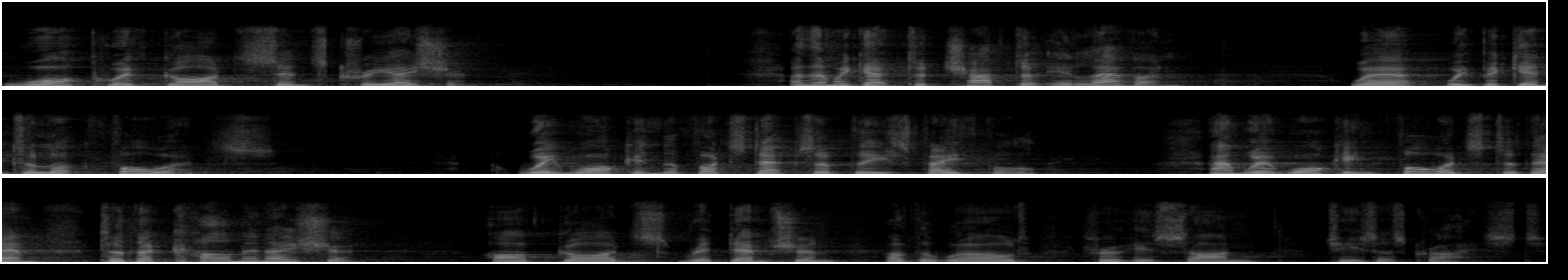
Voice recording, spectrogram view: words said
walk with God since creation. And then we get to chapter 11, where we begin to look forwards. We walk in the footsteps of these faithful, and we're walking forwards to them to the culmination of God's redemption of the world through his Son, Jesus Christ.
